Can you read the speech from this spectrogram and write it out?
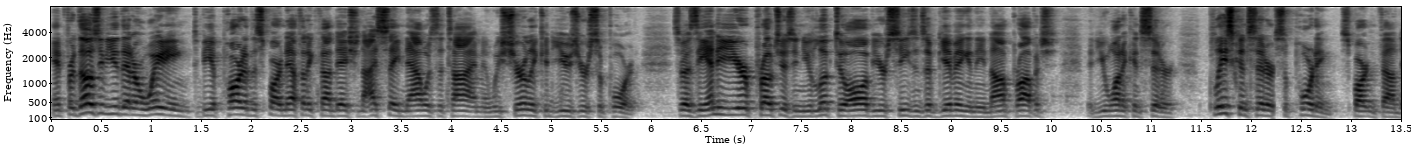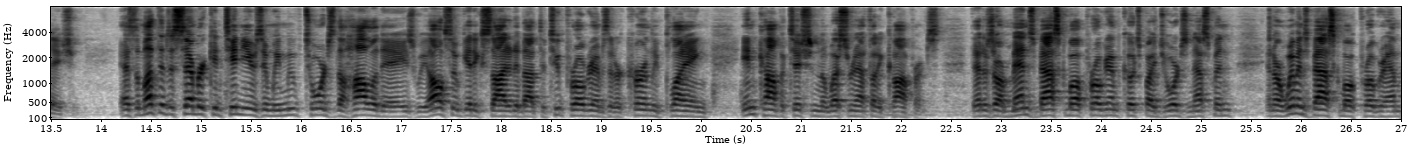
And for those of you that are waiting to be a part of the Spartan Athletic Foundation, I say now is the time, and we surely could use your support. So as the end of the year approaches and you look to all of your seasons of giving and the nonprofits that you want to consider, please consider supporting Spartan Foundation. As the month of December continues and we move towards the holidays, we also get excited about the two programs that are currently playing in competition in the Western Athletic Conference. That is our men's basketball program, coached by George Nessman, and our women's basketball program,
